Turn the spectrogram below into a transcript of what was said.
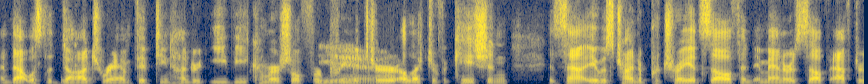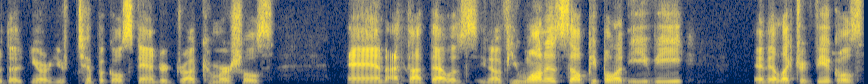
and that was the Dodge Ram 1500 EV commercial for Yeah. premature electrification. It sound it was trying to portray itself and, and manner itself after the you know your typical standard drug commercials, and I thought that was you know if you want to sell people on EV, and electric vehicles.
